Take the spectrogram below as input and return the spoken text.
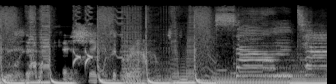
Music, and Shake the Ground。Sometimes.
